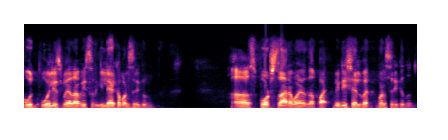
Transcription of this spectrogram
മുൻ പോലീസ് മേധാവി ശ്രീലേഖ മത്സരിക്കുന്നു. സ്പോർട്സ് താരമായിരുന്ന പത്മിനി ശെൽവൻ മത്സരിക്കുന്നുണ്ട്.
